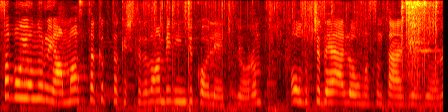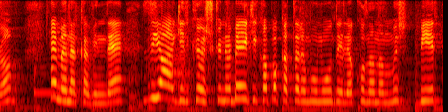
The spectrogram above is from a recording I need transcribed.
Sabah uyanır uyanmaz takıp takıştırılan bir inci kolye ekliyorum. Oldukça değerli olmasını tercih ediyorum. Hemen akabinde Ziyagil Köşkü'ne belki kapak atarım umuduyla kullanılmış bir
